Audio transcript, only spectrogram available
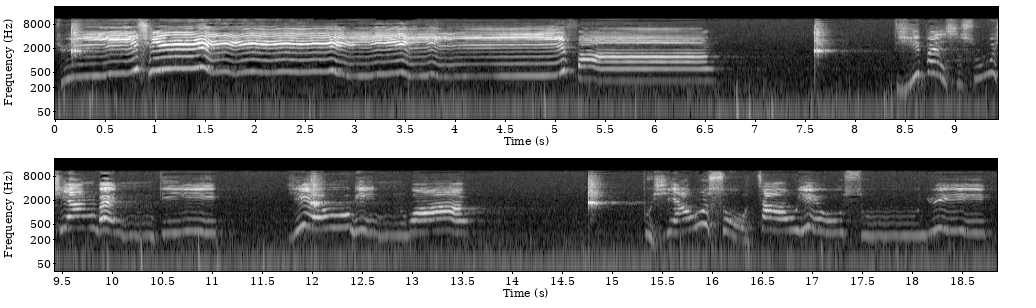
举妻房地本是书香门第有名望不消说早有淑女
